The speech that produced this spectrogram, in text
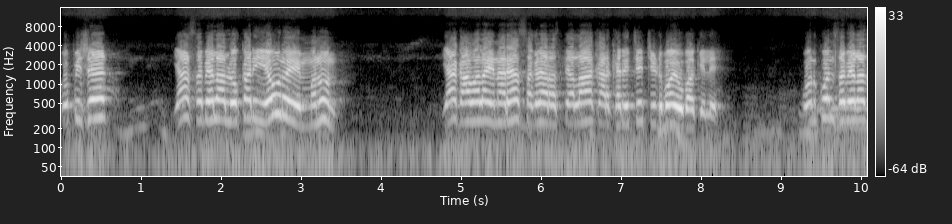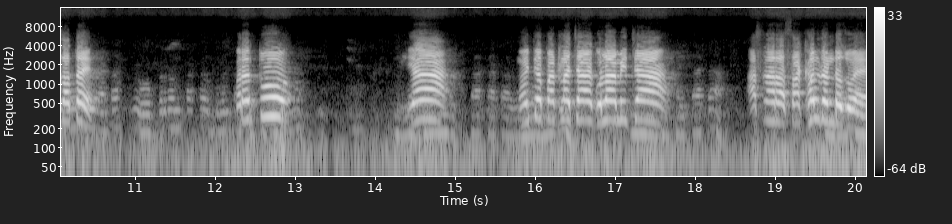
गोपीशेठ या सभेला लोकांनी येऊ नये म्हणून या गावाला येणाऱ्या सगळ्या रस्त्याला कारखान्याचे चिटबॉय उभा केले. कोण कोण सभेला जात आहे परंतु या मोहिते पाटलाच्या गुलामीच्या असणारा साखलदंड जो आहे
